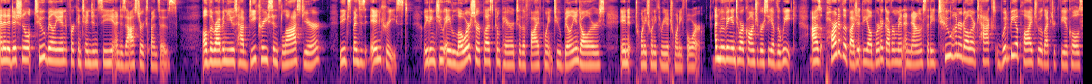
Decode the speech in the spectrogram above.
and an additional 2 billion for contingency and disaster expenses. While the revenues have decreased since last year, the expenses increased, leading to a lower surplus compared to the $5.2 billion in 2023 to 24. And moving into our controversy of the week. As part of the budget, the Alberta government announced that a $200 tax would be applied to electric vehicles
